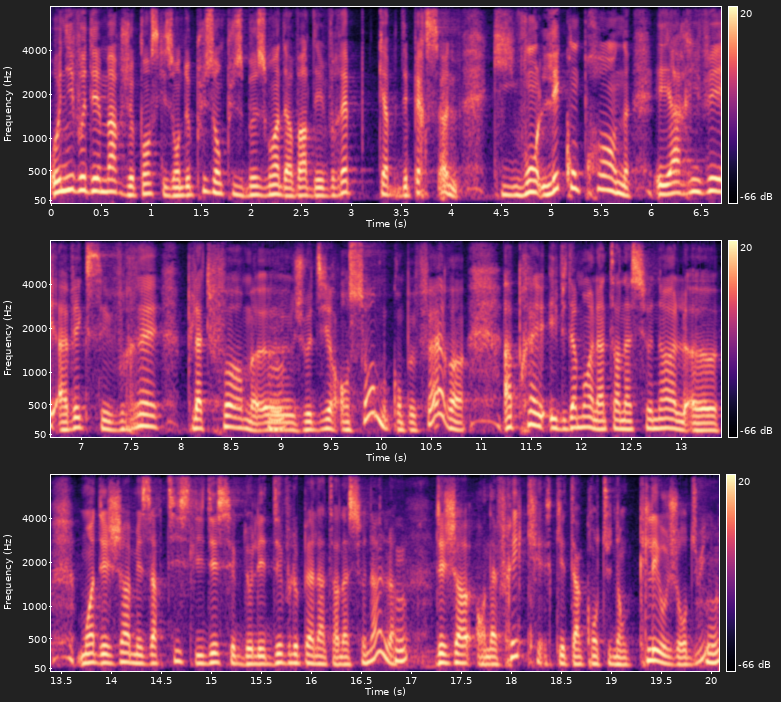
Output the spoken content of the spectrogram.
Au niveau des marques, je pense qu'ils ont de plus en plus besoin d'avoir des vrais des personnes qui vont les comprendre et arriver avec ces vraies plateformes, euh, je veux dire ensemble qu'on peut faire. Après, évidemment, à l'international, euh, moi déjà mes artistes, l'idée c'est de les développer à l'international. Mm. Déjà en Afrique, qui est un continent clé aujourd'hui. Mm.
